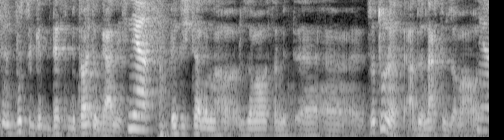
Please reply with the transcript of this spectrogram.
ich wusste dessen Bedeutung gar nicht. Ja. Bis ich dann im Hau- Sommerhaus damit äh, äh, zu tun hatte, also nach dem Sommerhaus. Ja.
